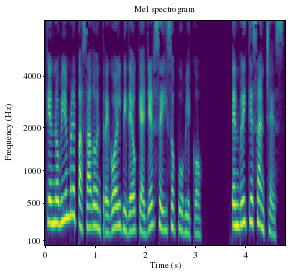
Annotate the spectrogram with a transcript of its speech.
que en noviembre pasado entregó el video que ayer se hizo público. Enrique Sánchez.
